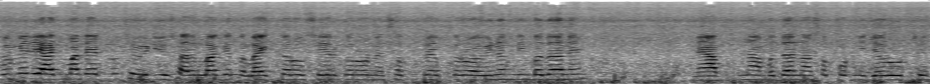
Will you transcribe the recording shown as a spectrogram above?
ફેમિલી, આજ માટે એટલું છે. વીડિયો સારો લાગે તો લાઈક કરો, શેર કરો અને સબસ્ક્રાઈબ કરવા વિનંતી બધાને. ને આપના બધાના સપોર્ટની જરૂર છે.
